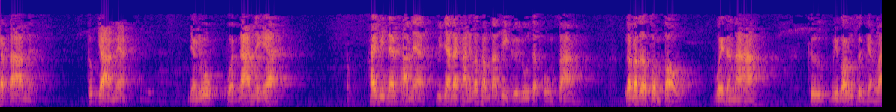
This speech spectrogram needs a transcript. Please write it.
ก็ตามเนี่ย ทุกอย่างเนี่ย อย่างรู้ขวดน้ำอย่างเงี้ย ให้วิญญาณขันเนี่ยวิญญาณขันก็ทำหน้าที่คือรู้แต่โครงสร้าง แล้วก็จะส่งต่อเวทนา คือมีความรู้สึกอย่างไร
